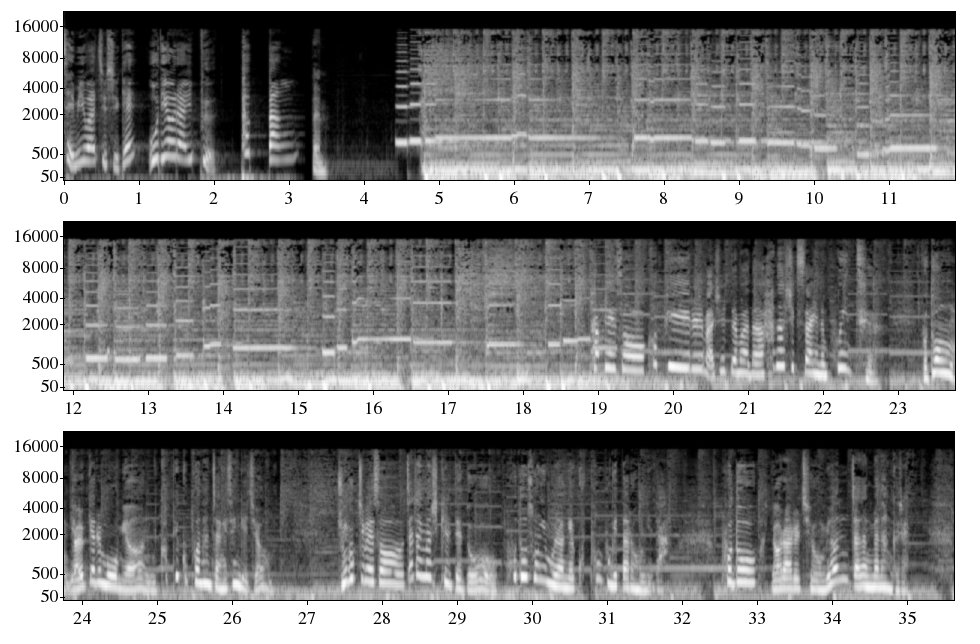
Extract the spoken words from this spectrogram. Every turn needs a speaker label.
Speaker 1: 재미와 지식의 오디오 라이프 팟빵
Speaker 2: 쌤. 카페에서 커피를 마실 때마다 하나씩 쌓이는 포인트. 보통 10개를 모으면 커피 쿠폰 한 장이 생기죠. 중국집에서 짜장면 시킬 때도 포도송이 모양의 쿠폰북이 따라옵니다. 포도 열알을 채우면 짜장면 한 그릇.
